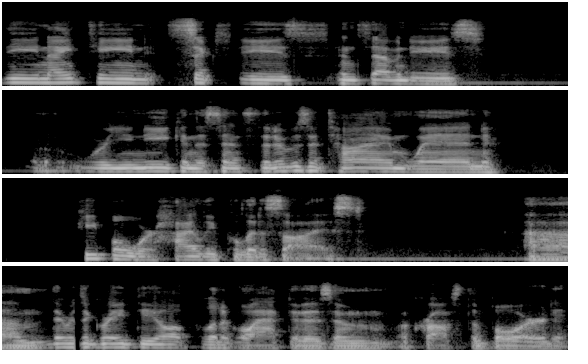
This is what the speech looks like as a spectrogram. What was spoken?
the 1960s and 70s were unique in the sense that it was a time when people were highly politicized. Um, there was a great deal of political activism across the board,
